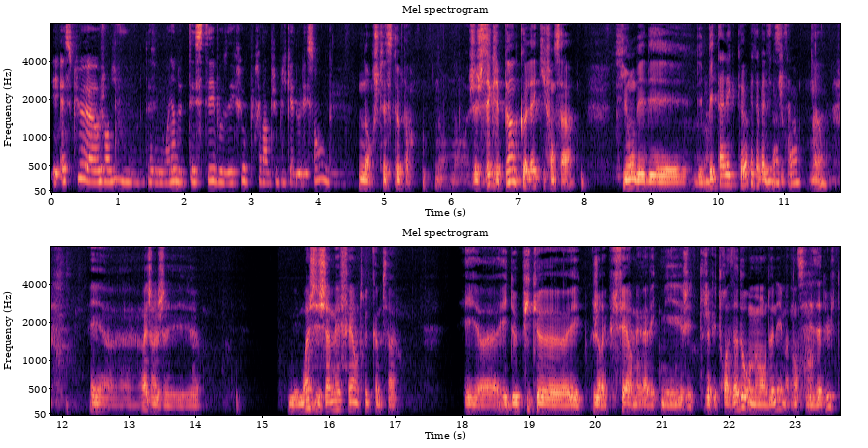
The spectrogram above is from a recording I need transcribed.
Et est-ce que euh, aujourd'hui vous avez moyen de tester vos écrits auprès d'un public adolescent ou- Non, je teste pas. Non, non. Je, je sais que j'ai plein de collègues qui font ça, qui ont des, des, des bêta-lecteurs, ils appellent Oui, ça, je ça. crois. hein. Euh, Mais moi, j'ai jamais fait un truc comme ça. Et, euh, depuis que, j'aurais pu le faire, même avec mes. J'avais trois ados à un moment donné, maintenant c'est des adultes.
